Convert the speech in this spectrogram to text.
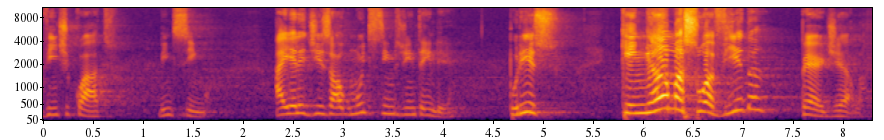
24, 25. Aí ele diz algo muito simples de entender. Por isso, quem ama a sua vida, perde ela.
